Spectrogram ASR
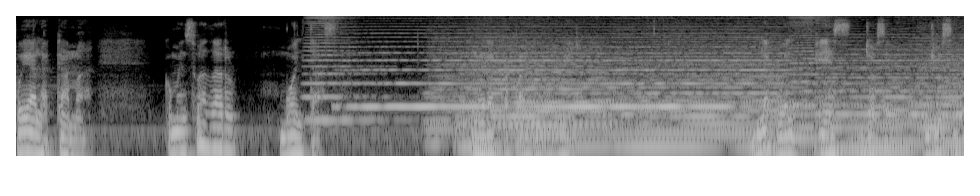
fue a la cama, comenzó a dar vueltas. No era capaz de dormir. Blackwell es Joseph, Joseph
